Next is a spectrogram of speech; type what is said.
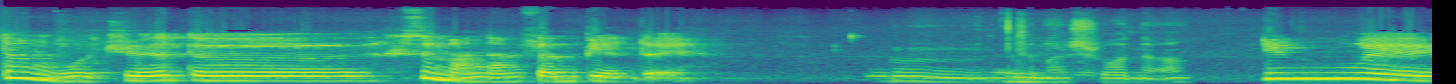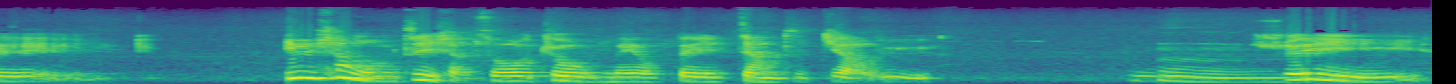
但我觉得是蛮难分辨的，嗯，怎么说呢？因为，因为像我们自己小时候就没有被这样子教育，嗯，所以，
